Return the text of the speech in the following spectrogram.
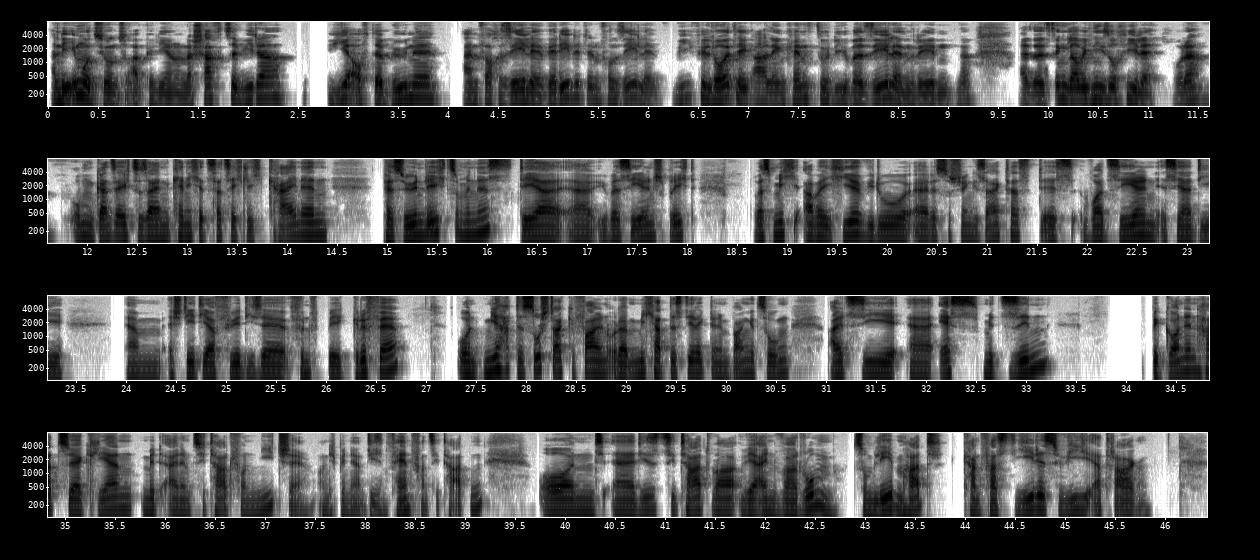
an die Emotionen zu appellieren. Und das schafft sie wieder hier auf der Bühne einfach Seele. Wer redet denn von Seele? Wie viele Leute, Arlen, kennst du, die über Seelen reden, ne? Also, es sind, glaube ich, nicht so viele, oder? Um ganz ehrlich zu sein, kenne ich jetzt tatsächlich keinen, persönlich zumindest, der, äh, über Seelen spricht. Was mich aber hier, wie du, äh, das so schön gesagt hast das Wort Seelen ist ja die ähm, es steht ja für diese 5 Begriffe. Und mir hat das so stark gefallen oder mich hat das direkt in den Bann gezogen, als sie, äh, es mit Sinn begonnen hat zu erklären mit einem Zitat von Nietzsche. Und ich bin ja diesen Fan von Zitaten. Und, äh, dieses Zitat war: „Wer ein Warum zum Leben hat, kann fast jedes Wie ertragen.“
